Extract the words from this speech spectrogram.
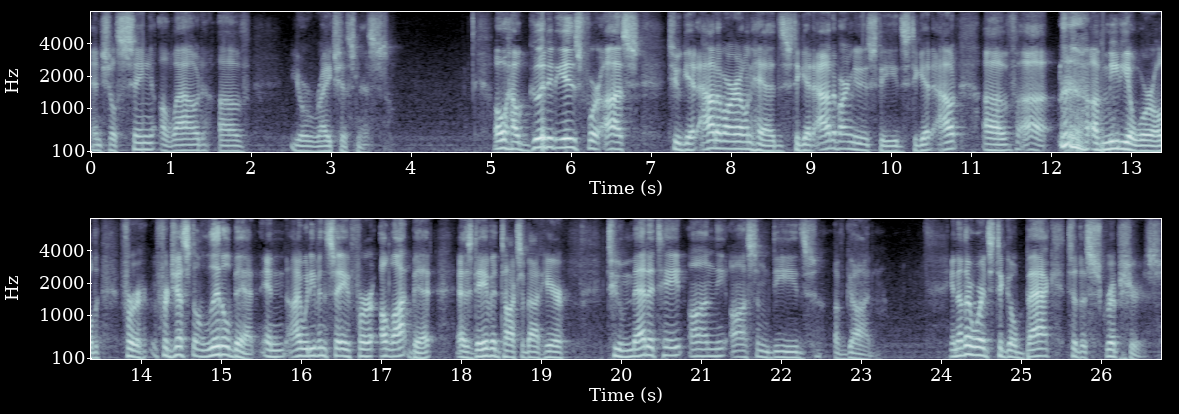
and shall sing aloud of your righteousness. Oh, how good it is for us to get out of our own heads, to get out of our news feeds, to get out of uh, of media world for for just a little bit, and I would even say for a lot bit, as David talks about here, to meditate on the awesome deeds of God. In other words, to go back to the scriptures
